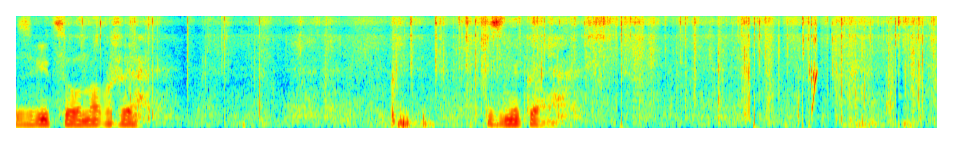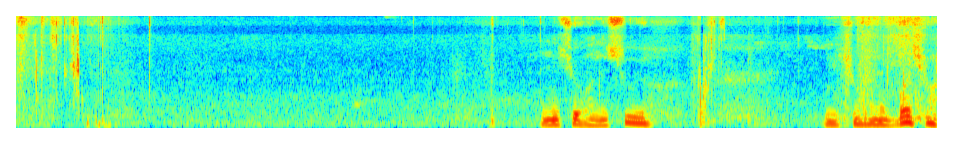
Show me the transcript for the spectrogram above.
Звідси вона вже зникає. Нічого не чую, нічого не бачу.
